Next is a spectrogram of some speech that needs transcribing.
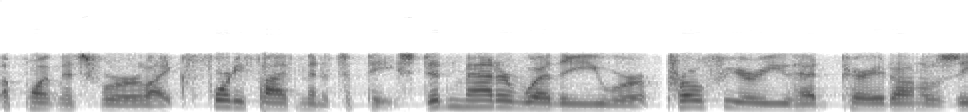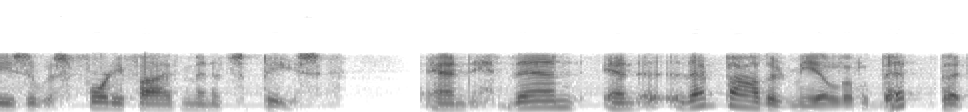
appointments were like 45 minutes apiece. Didn't matter whether you were a prophy or you had periodontal disease; it was 45 minutes apiece. And then, and that bothered me a little bit, but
